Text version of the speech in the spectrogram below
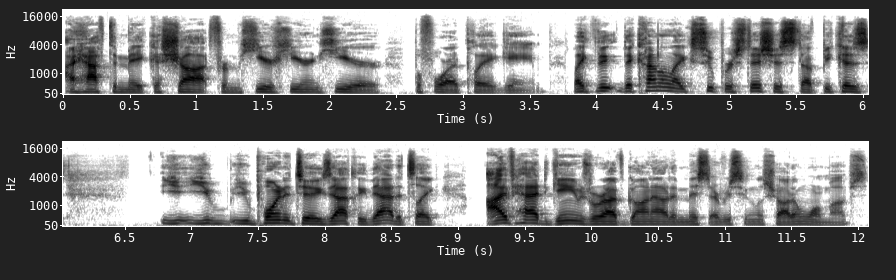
I have to make a shot from here, here, and here before I play a game. Like the, the kind of like superstitious stuff because you, you you pointed to exactly that. It's like I've had games where I've gone out and missed every single shot in warmups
